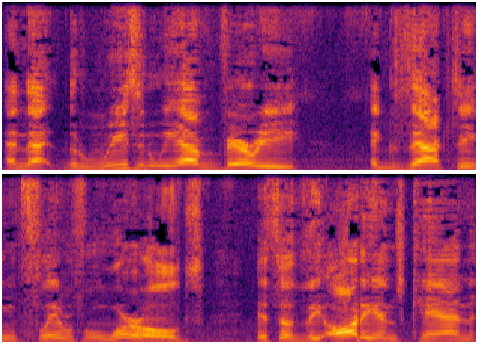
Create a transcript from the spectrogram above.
And that the reason we have very exacting, flavorful worlds is so the audience can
